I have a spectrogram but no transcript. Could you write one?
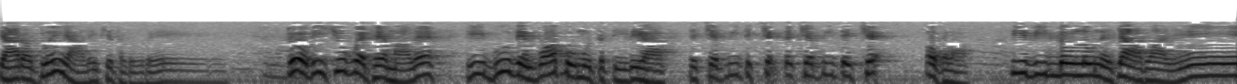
ကြာတော့တွင်းရလေးဖြစ်တယ်လို့ပဲတို့ဒီရှုွက်ထဲမှာလဲဒီဘူးစဉ်ပွားပူမှုတတိလေးဟာတစ်ချက်ပြီးတစ်ချက်တစ်ချက်ပြီးတစ်ချက်ဟုတ်ကလားပြီးပြီးလုံးလုံးနဲ့ကြာသွားရင်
